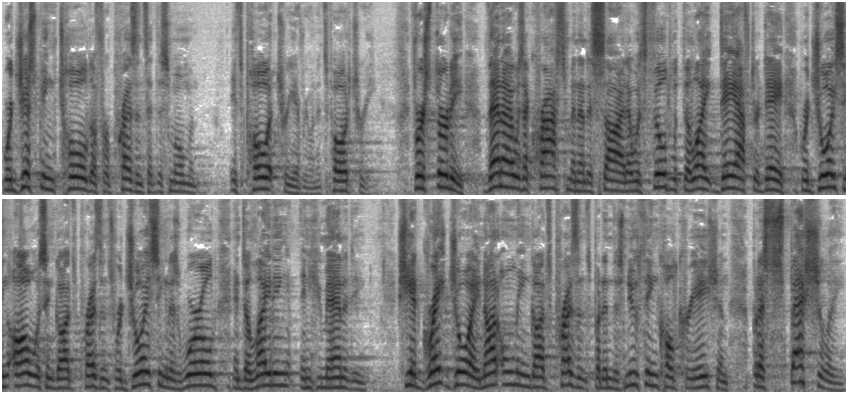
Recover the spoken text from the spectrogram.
we're just being told of her presence at this moment. It's poetry, everyone. It's poetry. Verse 30 Then I was a craftsman at his side. I was filled with delight day after day, rejoicing always in God's presence, rejoicing in his world, and delighting in humanity. She had great joy, not only in God's presence, but in this new thing called creation, but especially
